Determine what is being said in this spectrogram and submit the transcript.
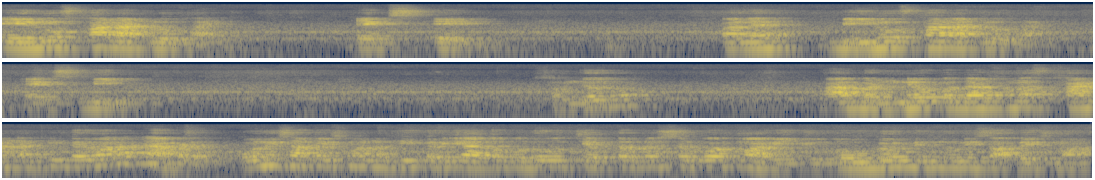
a નું સ્થાન આટલું થાય. x a અને b નું સ્થાન આટલું થાય. Xb સમજો છો? આ બંને પદાર્થોના સ્થાન નક્કી કરવાના ને આપણે? કોની સાપેક્ષમાં નક્કી કરીએ? આ તો બધું ચેપ્ટરના શરૂઆતમાં આવી ગયું. તો ઉગમ બિંદુની સાપેક્ષમાં.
